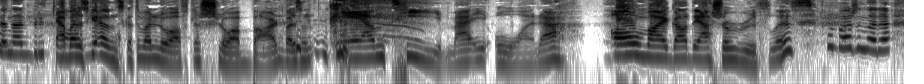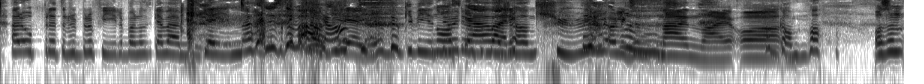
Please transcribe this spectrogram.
Den er brutal. Jeg bare skulle ønske at det var lov til å slå barn bare sånn én time i året. Oh my god, de er så ruthless. Det er Bare sånn der, Her oppretter du profil, og bare nå skal jeg være med i gamet. Du skal være med i gamet. Videoer, Nå skal jeg være sånn, kul og liksom Nei, nei. Og, gammel. og sånn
